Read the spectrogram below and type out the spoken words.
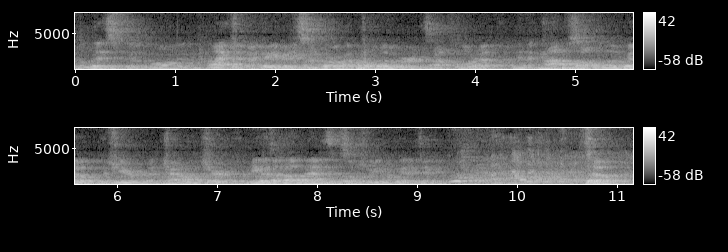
the list goes long. Actually, my favorite is some girl got pulled over in South Florida, and the cop saw the logo, which you're a challenge shirt. He goes, I love Madison Social, you don't get a ticket. so,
